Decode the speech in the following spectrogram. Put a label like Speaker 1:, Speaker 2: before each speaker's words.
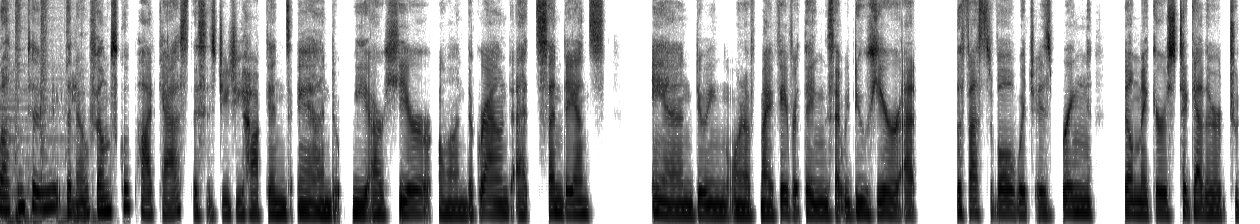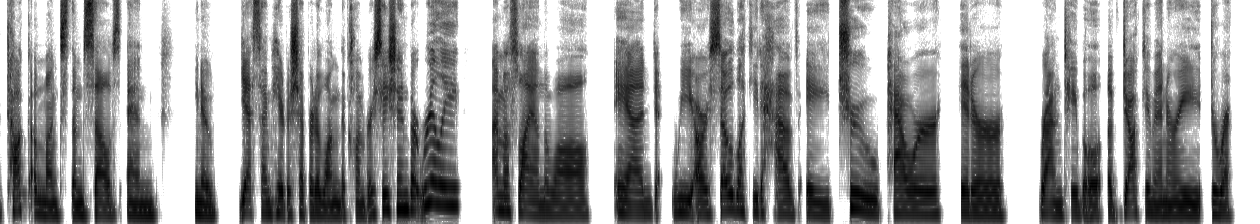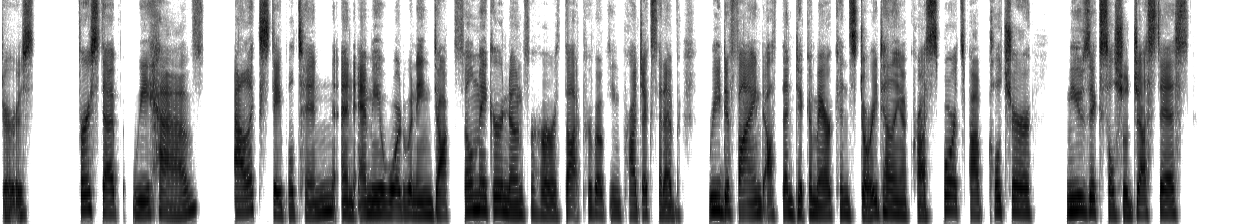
Speaker 1: Welcome to the No Film School podcast. This is GG Hawkins, and we are here on the ground at Sundance and doing one of my favorite things that we do here at the festival, which is bring filmmakers together to talk amongst themselves. And, you know, yes, I'm here to shepherd along the conversation, but really, I'm a fly on the wall. And we are so lucky to have a true power hitter roundtable of documentary directors. First up, we have Alex Stapleton, an Emmy Award winning doc filmmaker known for her thought provoking projects that have redefined authentic American storytelling across sports, pop culture, music, social justice.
